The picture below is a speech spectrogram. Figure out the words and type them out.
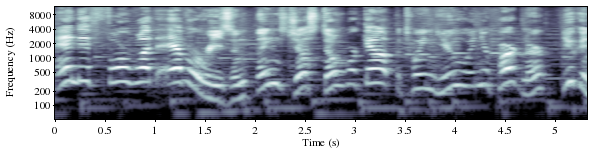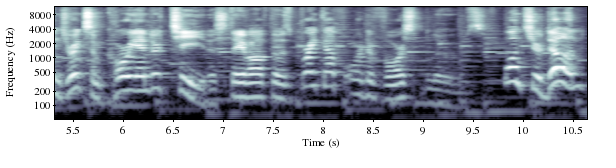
And if for whatever reason things just don't work out between you and your partner, you can drink some coriander tea to stave off those breakup or divorce blues. Once you're done,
